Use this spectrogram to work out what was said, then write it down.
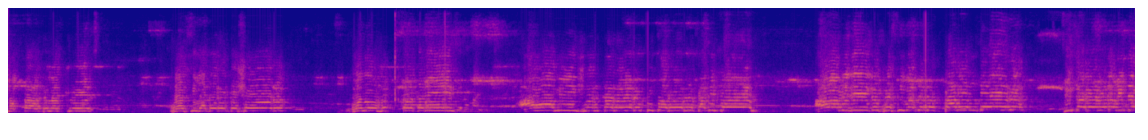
সপ্তাহ উপলক্ষে ফ্যাসিবাদের দেশের গণহত্যাকারী আওয়ামী সরকারের বিচারের দাবিতে আওয়ামী লীগ ফ্যাসিবাদের পালনদের বিচারের দাবিতে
